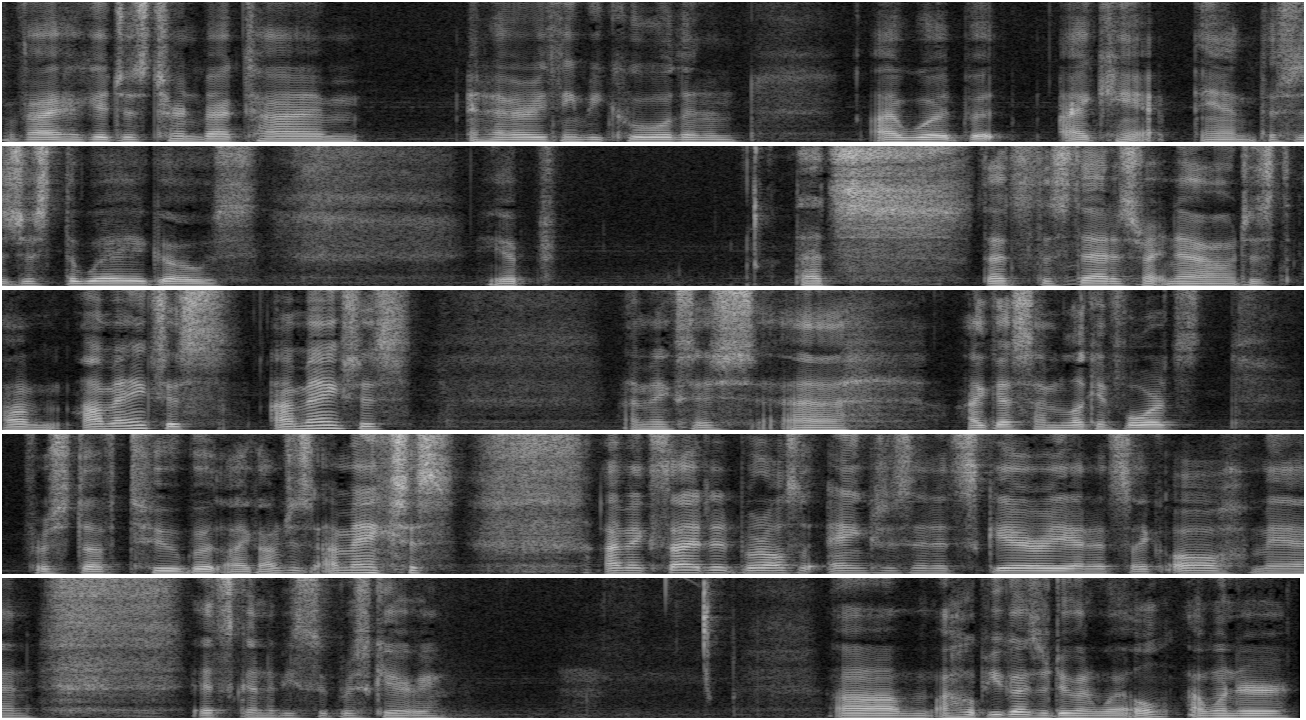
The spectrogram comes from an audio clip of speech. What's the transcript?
If I could just turn back time and have everything be cool, then I would, but I can't. And this is just the way it goes. Yep. That's that's the status right now. Just I'm I'm anxious. I'm anxious. I'm anxious. Uh, I guess I'm looking forward for stuff too, but like I'm just I'm anxious. I'm excited, but also anxious, and it's scary, and it's like oh man, it's gonna be super scary. Um, I hope you guys are doing well. I wonder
